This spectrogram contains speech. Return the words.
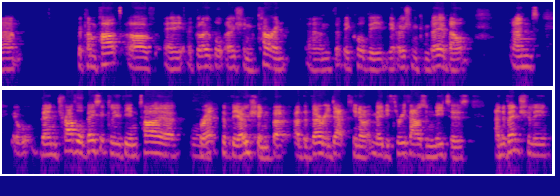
um, become part of a, a, global ocean current um, that they call the, the ocean conveyor belt. And it will then travel basically the entire hmm. breadth of the ocean, but at the very depth, you know, maybe 3,000 meters. And eventually,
